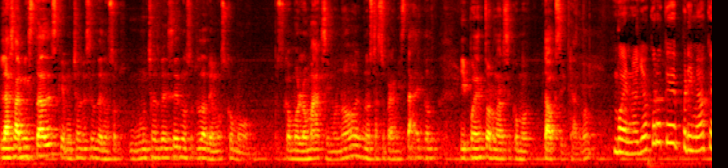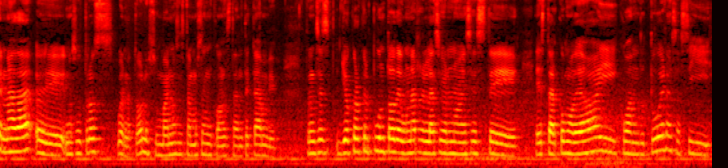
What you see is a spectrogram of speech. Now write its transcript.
las amistades que muchas veces, de nosotros, muchas veces nosotros las vemos como, pues, como lo máximo, ¿no? Nuestra super amistad y todo, y pueden tornarse como tóxicas, ¿no? Bueno, yo creo que primero que nada, eh, nosotros, bueno, todos los humanos estamos en constante cambio. Entonces, yo creo que el punto de una relación no es este estar como de, ay, cuando tú eras así,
